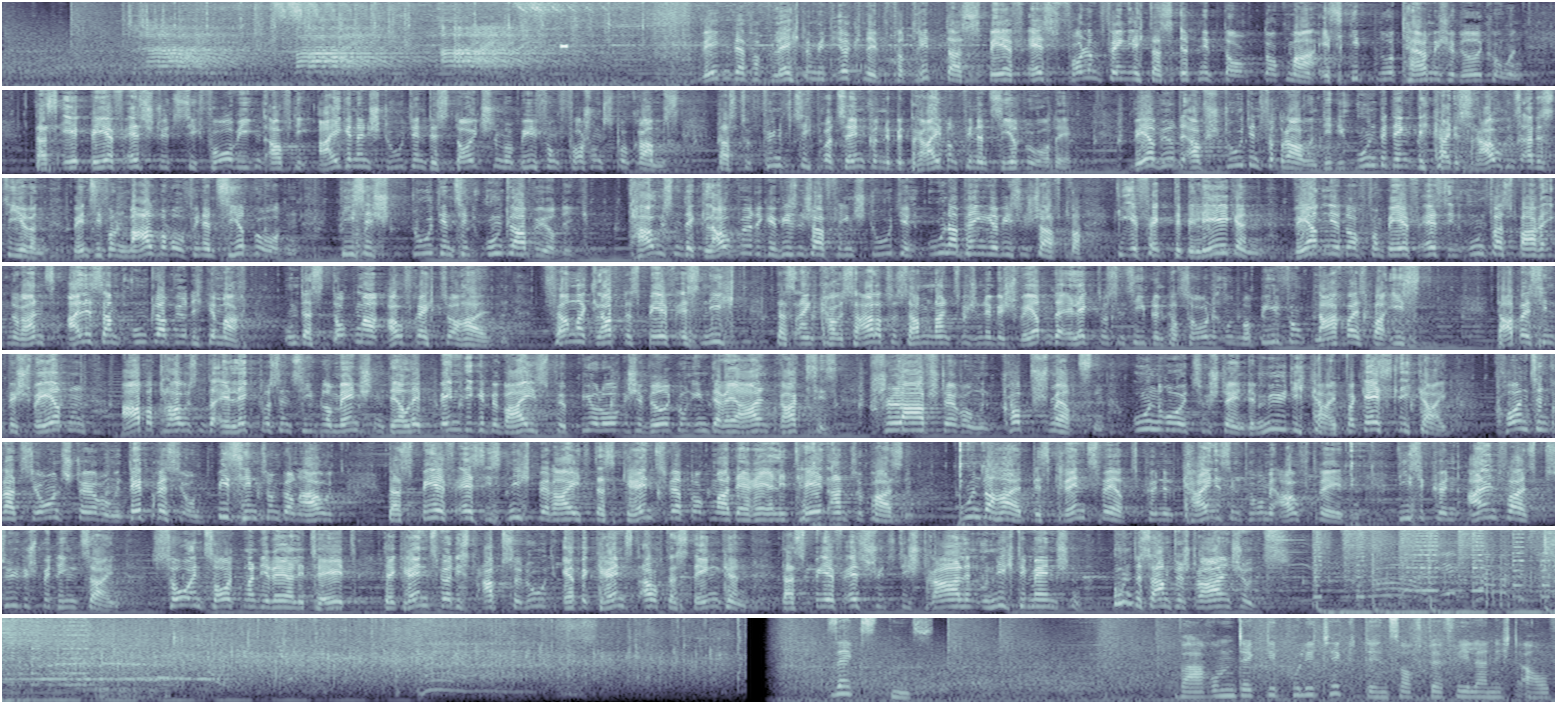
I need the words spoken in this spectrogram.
Wegen der Verflechtung mit Irrknipp vertritt das BFS vollumfänglich das Irrknipp-Dogma. Es gibt nur thermische Wirkungen. Das E- BFS stützt sich vorwiegend auf die eigenen Studien des deutschen Mobilfunkforschungsprogramms, das zu 50 Prozent von den Betreibern finanziert wurde. Wer würde auf Studien vertrauen, die die Unbedenklichkeit des Rauchens attestieren, wenn sie von Marlboro finanziert wurden? Diese Studien sind unglaubwürdig. Tausende glaubwürdige wissenschaftliche Studien unabhängiger Wissenschaftler, die Effekte belegen, werden jedoch vom BFS in unfassbarer Ignoranz allesamt unglaubwürdig gemacht, um das Dogma aufrechtzuerhalten. Ferner glaubt das BFS nicht, dass ein kausaler Zusammenhang zwischen den Beschwerden der elektrosensiblen Personen und Mobilfunk nachweisbar ist. Dabei sind Beschwerden abertausender elektrosensibler Menschen der lebendige Beweis für biologische Wirkung in der realen Praxis. Schlafstörungen, Kopfschmerzen, Unruhezustände, Müdigkeit, Vergesslichkeit, Konzentrationsstörungen, Depression bis hin zum Burnout. Das BFS ist nicht bereit, das Grenzwertdogma der Realität anzupassen. Unterhalb des Grenzwerts können keine Symptome auftreten. Diese können allenfalls psychisch bedingt sein. So entsorgt man die Realität. Der Grenzwert ist absolut. Er begrenzt auch das Denken. Das BFS schützt die Strahlen und nicht die Menschen. Bundesamt für Strahlenschutz. Sechstens. Warum deckt die Politik den Softwarefehler nicht auf?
